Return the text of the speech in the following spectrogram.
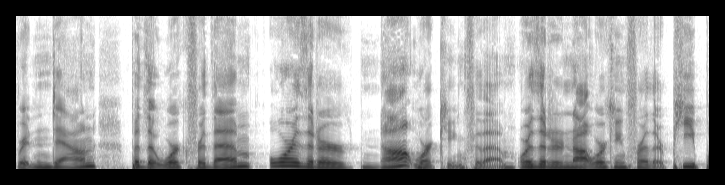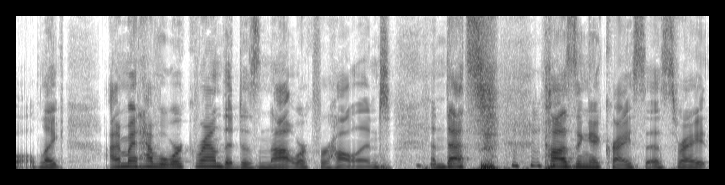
written down but that work for them or that are not working for them or that are not working for other people? Like i might have a workaround that does not work for holland and that's causing a crisis right?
